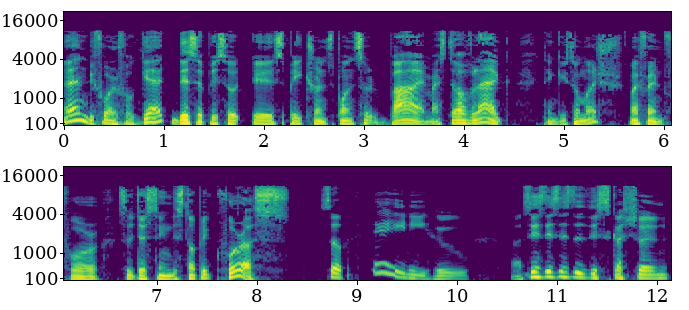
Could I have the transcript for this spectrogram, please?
And before I forget, this episode is Patreon sponsored by Master of Lag. Thank you so much, my friend, for suggesting this topic for us. So, anywho, uh, since this is the discussion,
